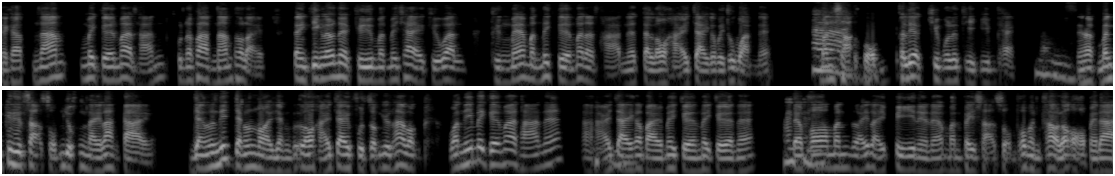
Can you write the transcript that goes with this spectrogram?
นะครับ น้ำไม่เกินมาตรฐานคุณภาพน้ำเท่าไหร่ แต่จริงๆแล้วเนี่ยคือมันไม่ใช่คือว่าถึงแม้มันไม่เกินมาตรฐานนะแต่เราหายใจกันไปทุกวันนะมันสะสมเขาเรียก cumulative impact อืมนะครับมันคือสะสมอยู่ข้างในร่างกาย อย่างละนิดอย่างละหน่อยอย่างเราหายใจฝุ่นสองจุดห้าบอกวันนี้ไม่เกินมาตรฐานนะอะหายใจเข้าไปไม่เกินไม่เกินนะ แต่พอมันหลาย ๆ ปีเนี่ยนะมันไปสะสมเพราะมันเข้าแล้วออกไม่ได้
